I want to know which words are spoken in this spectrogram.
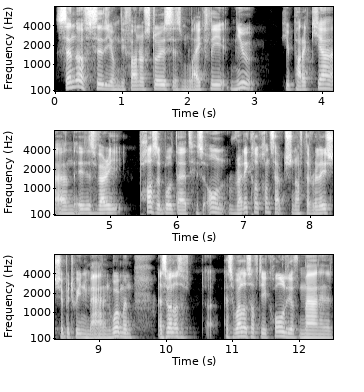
son of Citium, the founder of Stoicism, likely knew Hipparchia, and it is very possible that his own radical conception of the relationship between man and woman, as well as of, as well as of the equality of man and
